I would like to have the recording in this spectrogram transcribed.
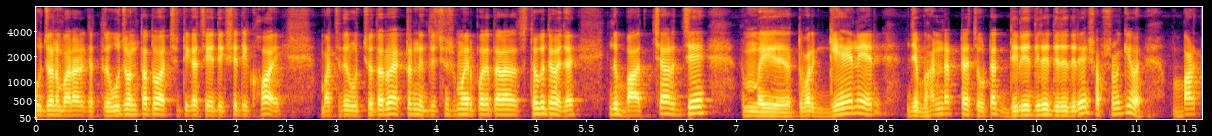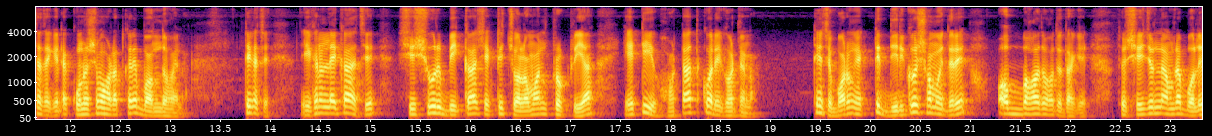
ওজন বাড়ার ক্ষেত্রে, ওজনটা তো আছে, ঠিক আছে, এদিক সেদিক হয়। বাচ্চাদের উচ্চতারও একটা নির্দিষ্ট সময়ের পরে তারা স্থগিত হয়ে যায়। কিন্তু বাচ্চার যে তোমার জ্ঞানের যে ভাণ্ডারটা আছে, ওটা ধীরে ধীরে ধীরে ধীরে সবসময় কী হয়, বাড়তে থাকে। এটা কোনো সময় হঠাৎ করে বন্ধ হয় না। ঠিক আছে? এখানে লেখা আছে, শিশুর বিকাশ একটি চলমান প্রক্রিয়া। এটি হঠাৎ করে ঘটে না। ঠিক আছে? বরং একটি দীর্ঘ সময় ধরে অব্যাহত হতে থাকে। তো সেই জন্য আমরা বলি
